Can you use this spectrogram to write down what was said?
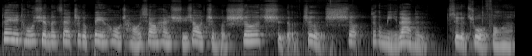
对于同学们在这个背后嘲笑和学校整个奢侈的这个奢这个糜烂的这个作风啊，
